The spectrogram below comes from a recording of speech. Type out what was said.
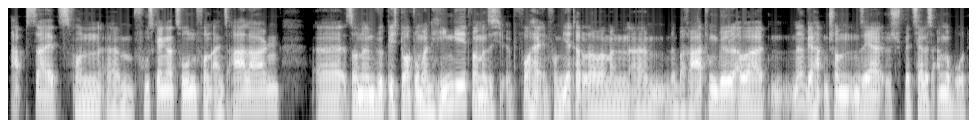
abseits von ähm, Fußgängerzonen, von 1A-Lagen, äh, sondern wirklich dort, wo man hingeht, weil man sich vorher informiert hat oder weil man ähm, eine Beratung will. Aber ne, wir hatten schon ein sehr spezielles Angebot.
